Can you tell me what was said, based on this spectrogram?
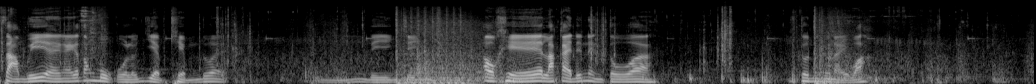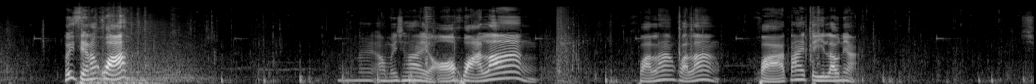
53 วิยังไงก็ต้องบุกโอ้แล้วเหยียบเข็มด้วยดีจริงๆโอเคลักไก่ได้หนึ่งตัวตัวนึงอยู่ไหนวะ ฮ้ยเสียงทางขวาไม่เอาไม่ใช่อ๋อขวาล่าง ขวาล่างขวาล่าง ขวาใต้ตีเราเนี่ยเช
